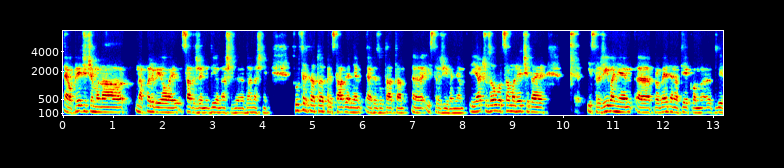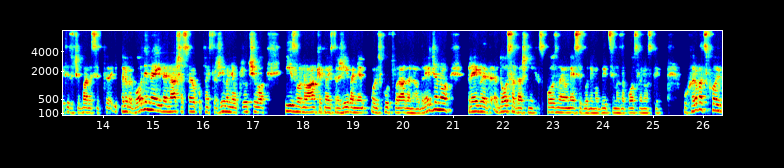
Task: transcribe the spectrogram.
Evo, prijeći ćemo na, na prvi ovaj sadržajni dio našeg današnjeg susreta, to je predstavljanje rezultata istraživanja. I ja ću za uvod samo reći da je istraživanje e, provedeno tijekom 2021. E, godine i da je naše sveukupno istraživanje uključilo izvorno anketno istraživanje o iskustvu rada na određeno, pregled dosadašnjih spoznaja o nesigurnim oblicima zaposlenosti u Hrvatskoj, e,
